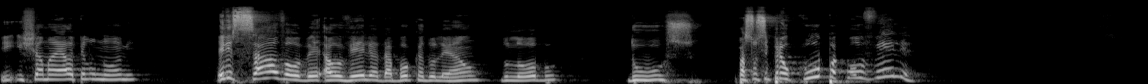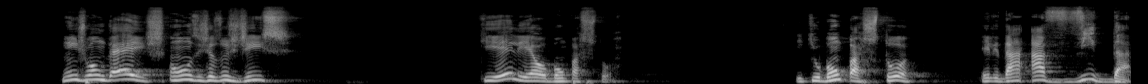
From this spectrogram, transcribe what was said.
e, chama ela pelo nome. Ele salva a ovelha da boca do leão, do lobo, do urso. O pastor se preocupa com a ovelha. E em João 10, 11, Jesus diz que ele é o bom pastor. E que o bom pastor, ele dá a vida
